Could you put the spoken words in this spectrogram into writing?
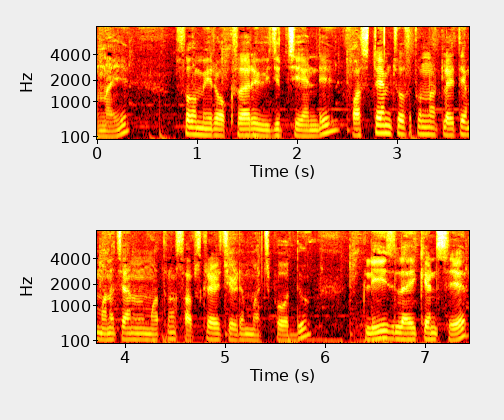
ఉన్నాయి. సో మీరు ఒకసారి విజిట్ చేయండి. ఫస్ట్ టైం చూస్తున్నట్లయితే మన ఛానల్ మాత్రం సబ్స్క్రైబ్ చేయడం మర్చిపోవద్దు. Please like and share.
